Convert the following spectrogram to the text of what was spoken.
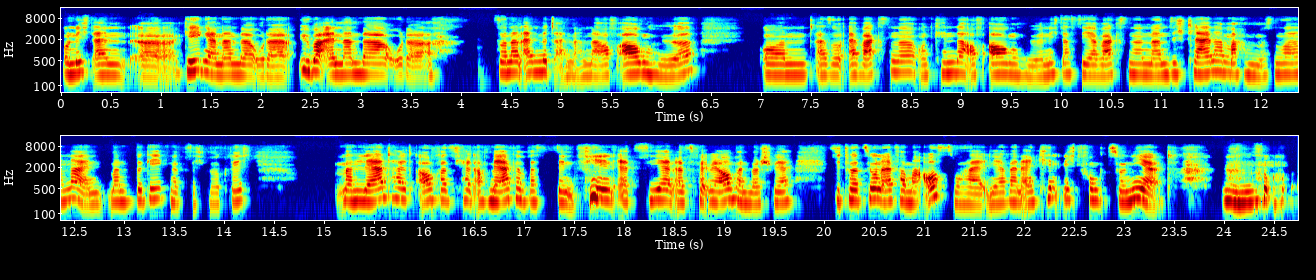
und nicht ein äh, Gegeneinander oder Übereinander oder, sondern ein Miteinander auf Augenhöhe. Und also Erwachsene und Kinder auf Augenhöhe. Nicht, dass die Erwachsenen dann sich kleiner machen müssen, sondern nein, man begegnet sich wirklich man lernt halt auch, was ich halt auch merke, was den vielen Erziehern, also fällt mir auch manchmal schwer, Situationen einfach mal auszuhalten, ja, wenn ein Kind nicht funktioniert. Mhm.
